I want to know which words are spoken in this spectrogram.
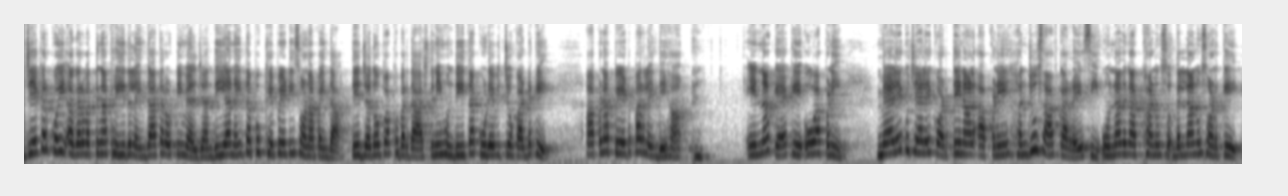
ਜੇਕਰ ਕੋਈ ਅਗਰਬੱਤੀਆਂ ਖਰੀਦ ਲੈਂਦਾ ਤਾਂ ਰੋਟੀ ਮਿਲ ਜਾਂਦੀ ਆ, ਨਹੀਂ ਤਾਂ ਭੁੱਖੇ ਪੇਟ ਹੀ ਸੌਣਾ ਪੈਂਦਾ। ਤੇ ਜਦੋਂ ਭੁੱਖ ਬਰਦਾਸ਼ਤ ਨਹੀਂ ਹੁੰਦੀ ਤਾਂ ਕੂੜੇ ਵਿੱਚੋਂ ਕੱਢ ਕੇ ਆਪਣਾ ਪੇਟ ਭਰ ਲੈਂਦੇ ਹਾਂ। ਇਹਨਾਂ ਕਹਿ ਕੇ ਉਹ ਆਪਣੀ ਮੈਲੇ ਕੁਚੈਲੇ ਕੁੜਤੇ ਨਾਲ ਆਪਣੇ ਹੰਝੂ ਸਾਫ਼ ਕਰ ਰਹੇ ਸੀ। ਉਹਨਾਂ ਦੀਆਂ ਅੱਖਾਂ ਨੂੰ ਸੁ- ਗੱਲਾਂ ਨੂੰ ਸੁਣ ਕੇ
